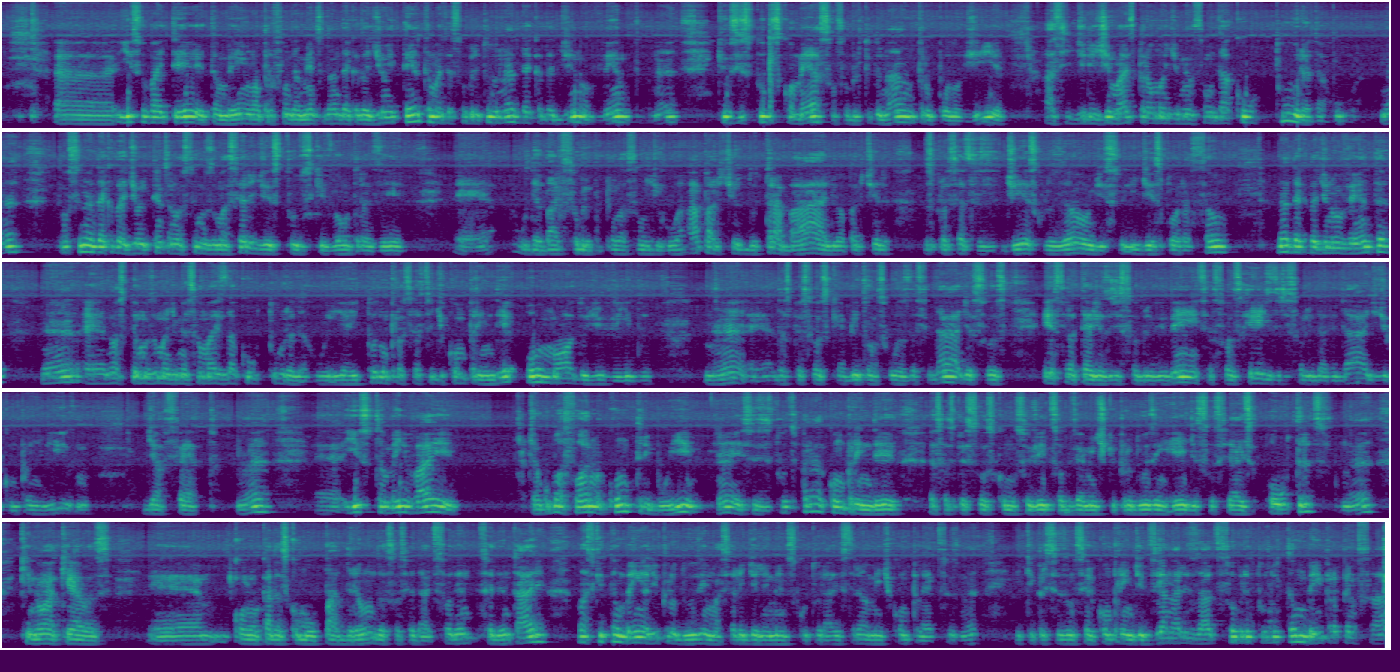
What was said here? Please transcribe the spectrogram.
Uh, isso vai ter também um aprofundamento na década de 80, mas é sobretudo na década de 90 né, que os estudos começam, sobretudo na antropologia, a se dirigir mais para uma dimensão da cultura da rua. Né? Então, se na década de 80 nós temos uma série de estudos que vão trazer é, o debate sobre a população de rua a partir do trabalho, a partir dos processos de exclusão e de, de, exploração, na década de 90 né, é, nós temos uma dimensão mais da cultura da rua, e aí todo um processo de compreender o modo de vida né, é, das pessoas que habitam as ruas da cidade, as suas estratégias de sobrevivência, as suas redes de solidariedade, de companheirismo, de afeto. Né? É, isso também vai, de alguma forma, contribuir, né, esses estudos, para compreender essas pessoas como sujeitos, obviamente, que produzem redes sociais outras, né, que não aquelas é, colocadas como o padrão da sociedade sedentária, mas que também ali produzem uma série de elementos culturais extremamente complexos, né, e que precisam ser compreendidos e analisados, sobretudo também para pensar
